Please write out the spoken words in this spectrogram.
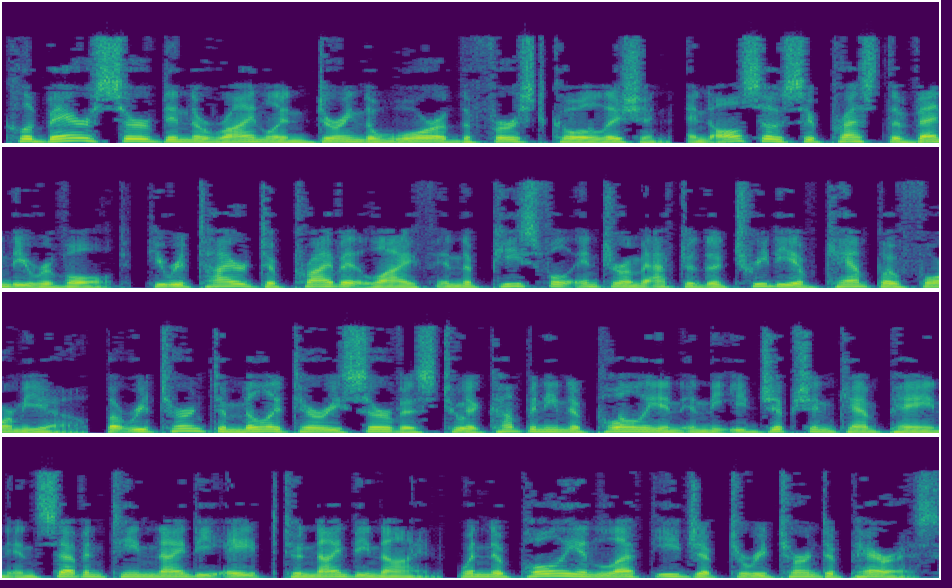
Kleber served in the Rhineland during the War of the First Coalition, and also suppressed the Vendée revolt. He retired to private life in the peaceful interim after the Treaty of Campo Formio, but returned to military service to accompany Napoleon in the Egyptian campaign in 1798–99. When Napoleon left Egypt to return to Paris,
